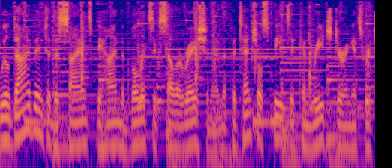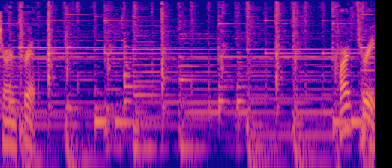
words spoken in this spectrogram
We'll dive into the science behind the bullet's acceleration and the potential speeds it can reach during its return trip. Part 3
